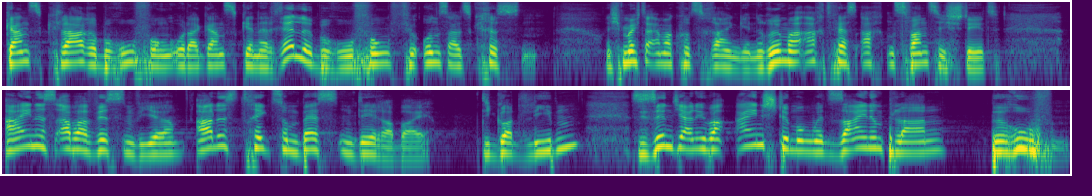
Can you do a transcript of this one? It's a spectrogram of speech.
ganz klare Berufung oder ganz generelle Berufung für uns als Christen. Und ich möchte einmal kurz reingehen. Römer 8, Vers 28 steht, eines aber wissen wir, alles trägt zum Besten derer bei, die Gott lieben. Sie sind ja in Übereinstimmung mit seinem Plan berufen.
